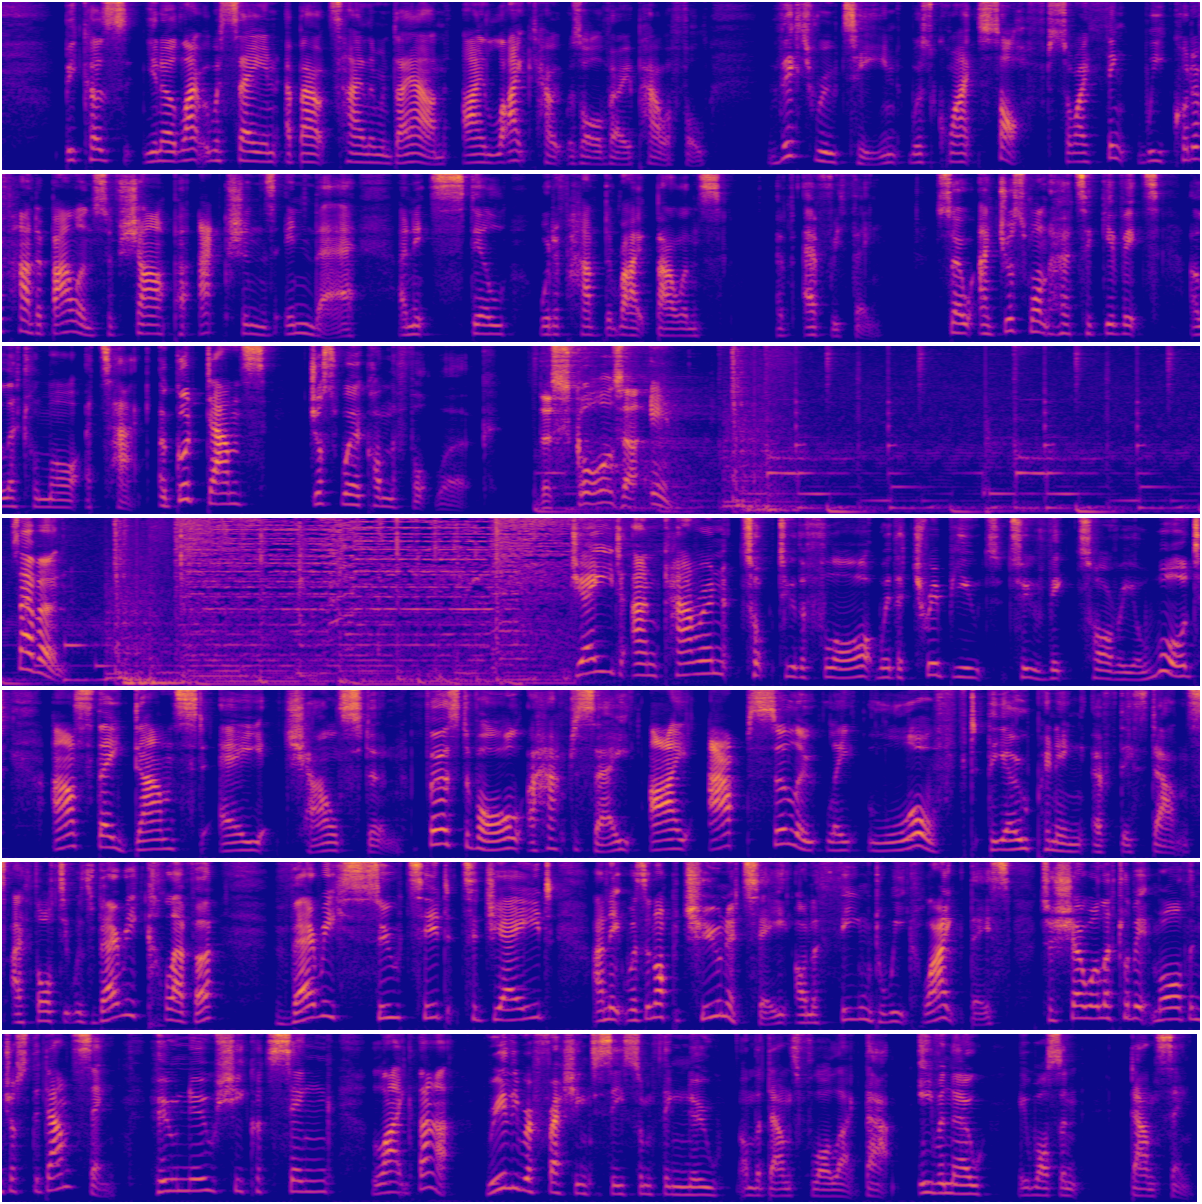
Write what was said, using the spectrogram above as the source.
because, you know, like we were saying about Tyler and Dianne, I liked how it was all very powerful. This routine was quite soft, so I think we could have had a balance of sharper actions in there and it still would have had the right balance of everything. So I just want her to give it a little more attack. A good dance, just work on the footwork. The scores are in. Seven. Jade and Karen took to the floor with a tribute to Victoria Wood as they danced a Charleston. First of all, I have to say, I absolutely loved the opening of this dance. I thought it was very clever, very suited to Jade, and it was an opportunity on a themed week like this to show a little bit more than just the dancing. Who knew she could sing like that? Really refreshing to see something new on the dance floor like that, even though it wasn't dancing.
